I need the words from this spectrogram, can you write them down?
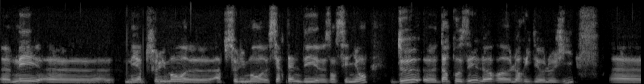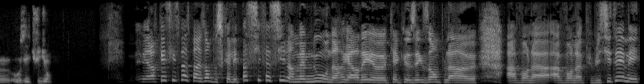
mais mais absolument, absolument certaine des enseignants de d'imposer leur leur idéologie aux étudiants alors, qu'est-ce qui se passe, par exemple? Parce qu'elle n'est pas si facile. Hein. Même nous, on a regardé euh, quelques exemples euh, avant, la, publicité. Mais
